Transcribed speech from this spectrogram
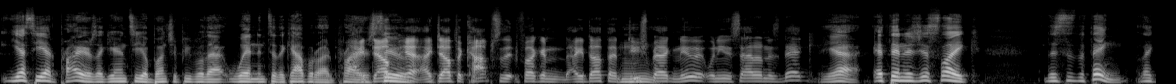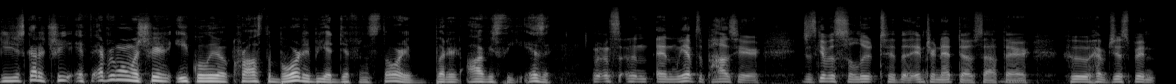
yes, he had priors. I guarantee a bunch of people that went into the Capitol had I priors doubt. too. Yeah, I doubt the cops that fucking. I doubt that Mm. douchebag knew it when he sat on his deck. Yeah. And then it's just like, this is the thing. Like, you just got to treat, if everyone was treated equally across the board, it'd be a different story, but it obviously isn't. And, and we have to pause here. Just give a salute to the internet dose out there who have just been.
